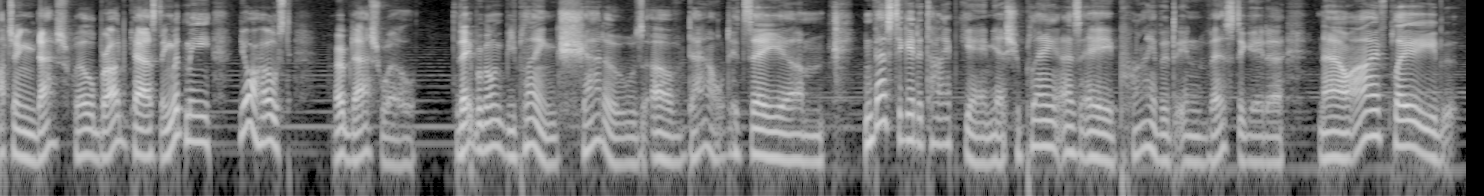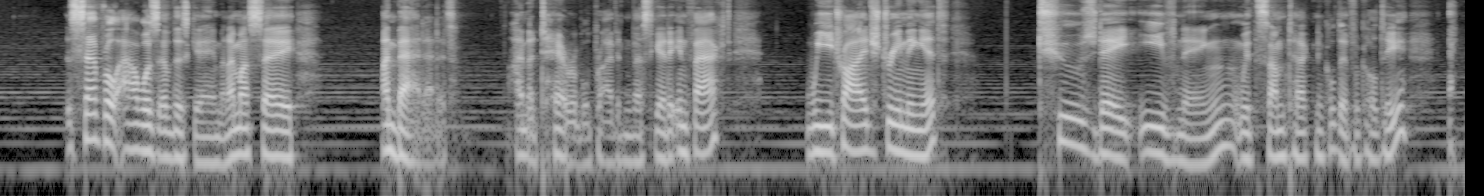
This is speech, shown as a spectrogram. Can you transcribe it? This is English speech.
watching Dashwell Broadcasting with me, your host, Herb Dashwell. Today we're going to be playing Shadows of Doubt. It's a um, investigator type game. Yes, you play as a private investigator. Now, I've played several hours of this game, and I must say, I'm bad at it. I'm a terrible private investigator. In fact, we tried streaming it Tuesday evening with some technical difficulty,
